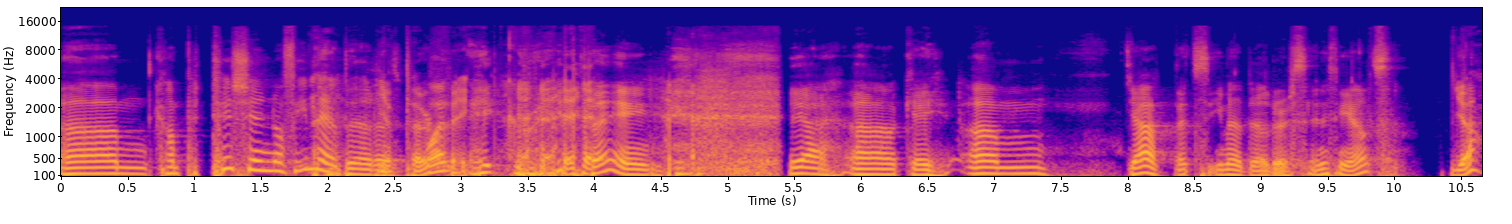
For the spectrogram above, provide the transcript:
um, competition of email builders. yeah, perfect. What a great thing! Yeah. Uh, okay. Um, yeah, that's email builders. Anything else? Yeah.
